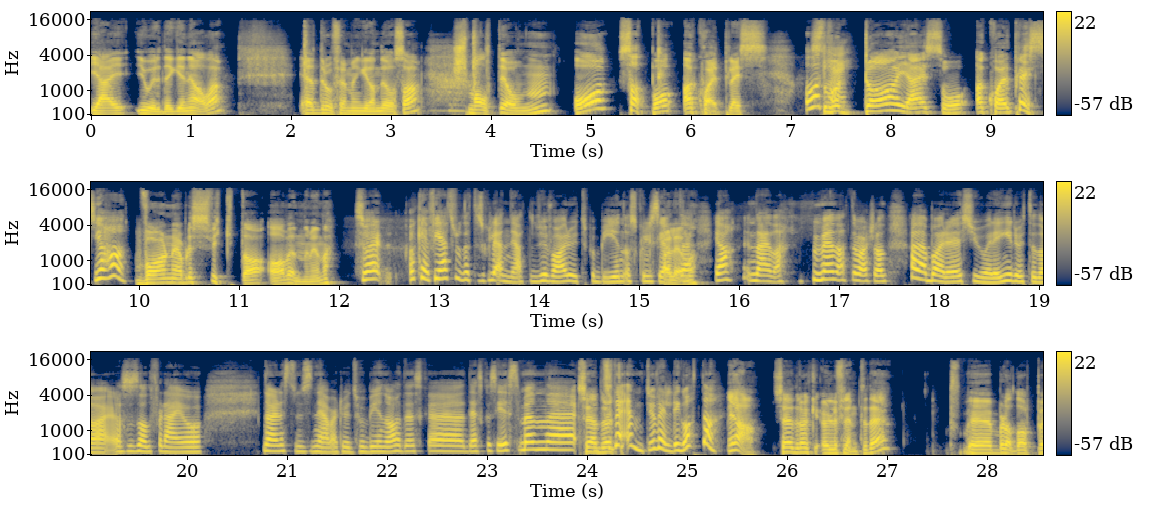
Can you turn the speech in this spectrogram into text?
jeg gjorde det geniale. Jeg dro frem en Grandiosa, smalt i ovnen og satt på A Quiet Place. Så det var da jeg så A Quiet Place. Jaha. Var når jeg ble svikta av vennene mine. Så jeg, ok, For jeg trodde dette skulle ende i at du var ute på byen og skulle si at Alene? Ja, nei da. Men at det var sånn Ja, det er bare 20-åringer ute da. Altså sånn, for er jo Nå er det en stund siden jeg har vært ute på byen òg, det, det skal sies. Men, eh, Så drakk, så, det endte jo veldig godt, da. Ja, Så jeg drakk øl frem til det. Eh, Bladde opp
